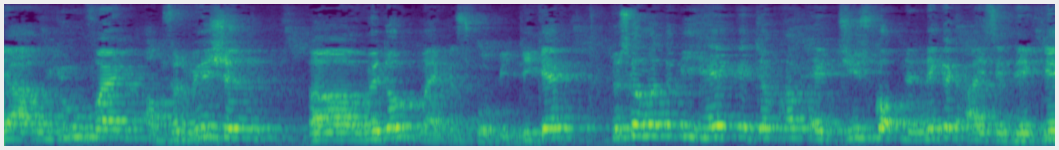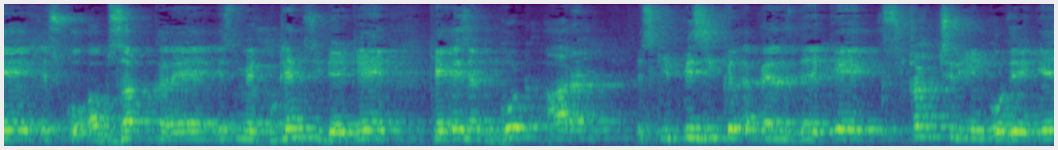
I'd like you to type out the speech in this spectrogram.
या you find observation without microscopy ठीक है? तो इसका मतलब ये है कि जब हम एक चीज़ को अपने नेकेड आई से देखें, इसको ऑब्ज़र्व करें, इसमें पोटेंसी देखें कि इज़ इट गुड आर इसकी फ़िज़िकल अपेयरेंस देके स्ट्रक्चर इनको देके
